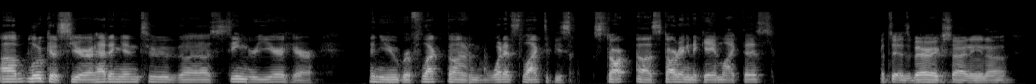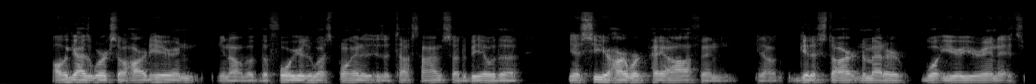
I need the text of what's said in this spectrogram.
Um, Lucas, you're heading into the senior year here. Can you reflect on what it's like to be start uh, starting in a game like this? It's it's very exciting. You know, all the guys work so hard here, and you know the, the four years at West Point is, a tough time. So to be able to, you know, see your hard work pay off and you know get a start, no matter what year you're in, it's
